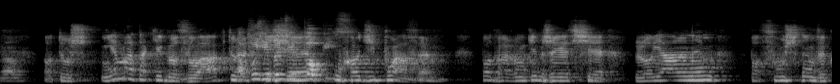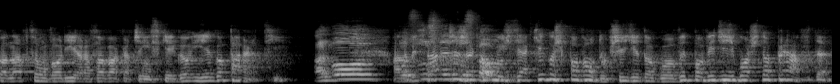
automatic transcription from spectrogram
No. Otóż nie ma takiego zła, które A później w PiSie będzie popis. uchodzi płazem, pod warunkiem, że jest się lojalnym, posłusznym wykonawcą woli Jarosława Kaczyńskiego i jego partii. Albo Ale wystarczy, że komuś z jakiegoś powodu przyjdzie do głowy powiedzieć głośno prawdę.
